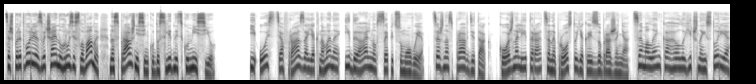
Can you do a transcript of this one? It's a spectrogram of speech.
Це ж перетворює звичайну гру зі словами на справжнісіньку дослідницьку місію. І ось ця фраза, як на мене, ідеально все підсумовує. Це ж насправді так. Кожна літера – це не просто якесь зображення, це маленька геологічна історія,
